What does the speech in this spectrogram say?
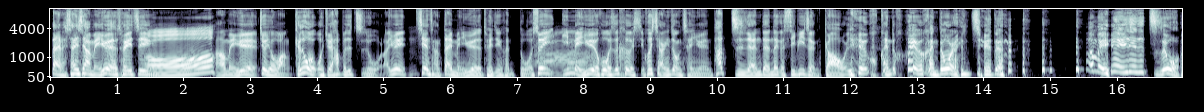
带了山下美月的推进哦，然后美月就有往，可是我我觉得他不是指我了，因为现场带美月的推进很多，所以以美月或者是贺喜或响应这种成员，他指人的那个 CP 值很高，因为很多会有很多。人觉得他每月一定是指我，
